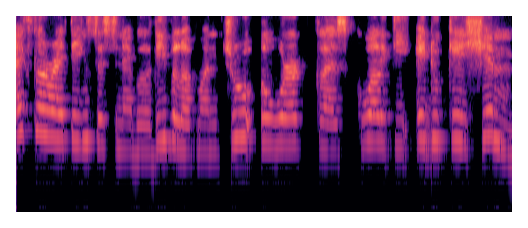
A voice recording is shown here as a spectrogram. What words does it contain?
Accelerating Sustainable Development Through a World Class Quality Education,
